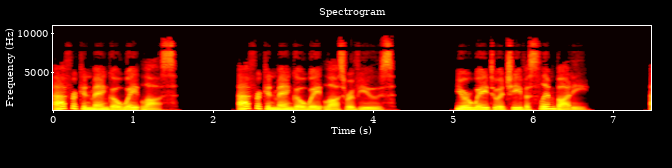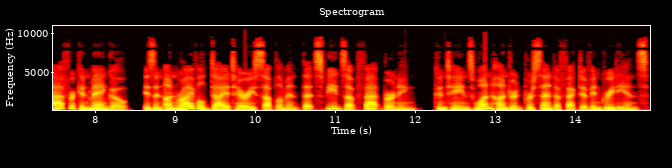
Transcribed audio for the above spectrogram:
African Mango Weight Loss African Mango Weight Loss Reviews Your way to achieve a slim body. African Mango is an unrivaled dietary supplement that speeds up fat burning, contains 100% effective ingredients,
